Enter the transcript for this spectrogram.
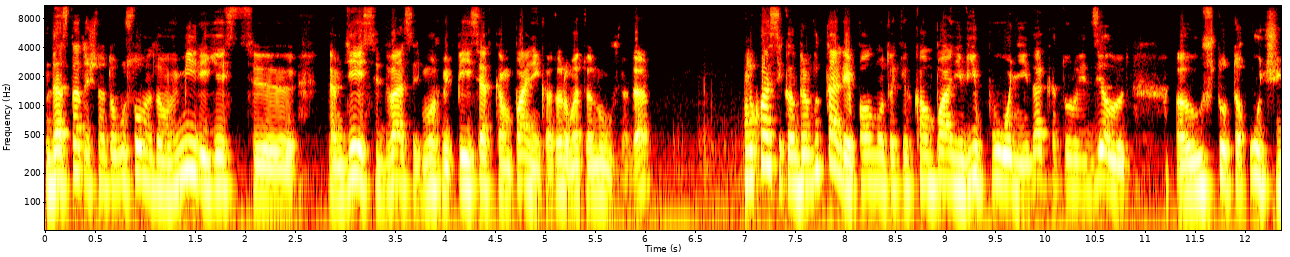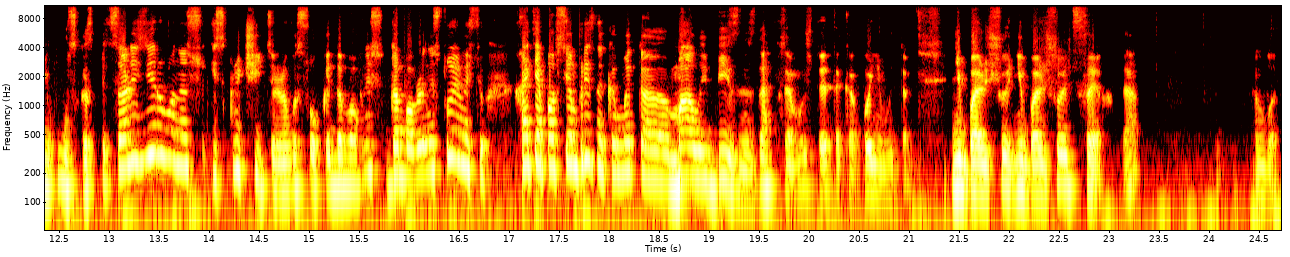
достаточно, то условно там в мире есть э, там 10, 20, может быть 50 компаний, которым это нужно, да. Ну, классика, например, в Италии полно таких компаний, в Японии, да, которые делают э, что-то очень узкоспециализированное с исключительно высокой добавленной, добавленной стоимостью, хотя по всем признакам это малый бизнес, да, потому что это какой-нибудь там небольшой, небольшой цех, да. Вот.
